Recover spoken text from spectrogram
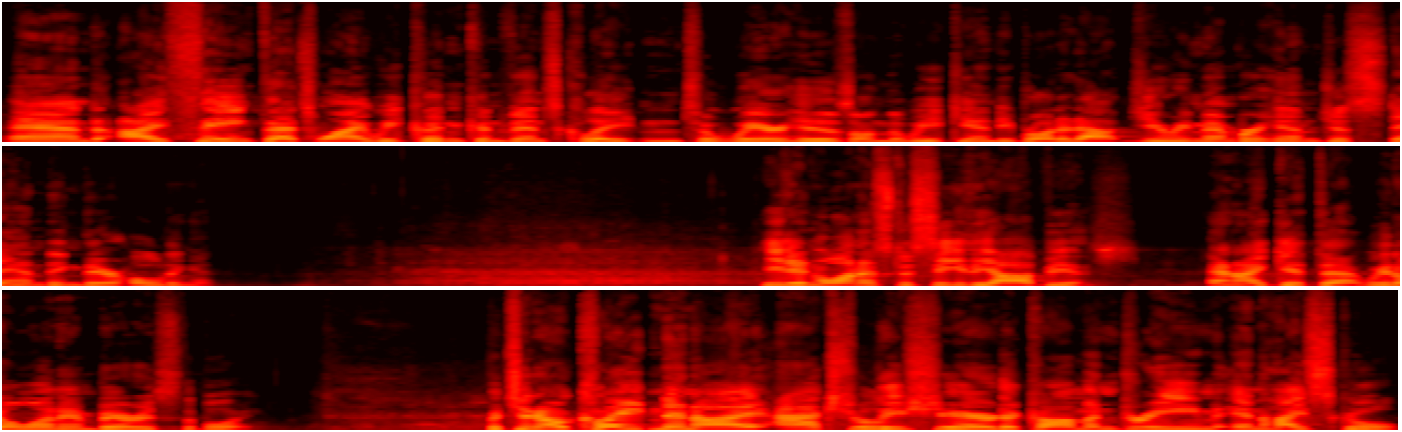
And I think that's why we couldn't convince Clayton to wear his on the weekend. He brought it out. Do you remember him just standing there holding it? he didn't want us to see the obvious. And I get that. We don't want to embarrass the boy. But you know, Clayton and I actually shared a common dream in high school.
